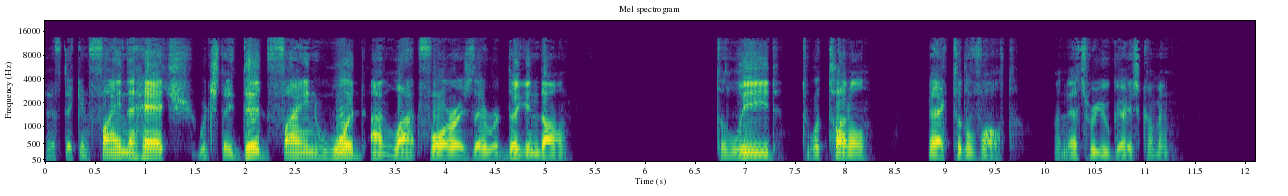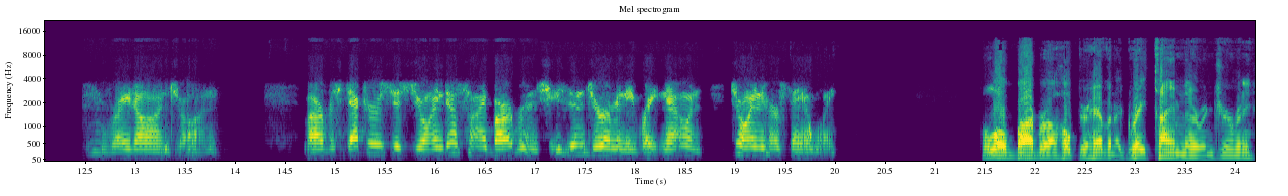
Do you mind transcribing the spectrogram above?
And if they can find the hatch, which they did find wood on lot four as they were digging down, to lead to a tunnel back to the vault. And that's where you guys come in. Right on, John. Barbara Stecker has just joined us. Hi, Barbara, and she's in Germany right now and joining her family. Hello, Barbara. I hope you're having a great time there in Germany.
